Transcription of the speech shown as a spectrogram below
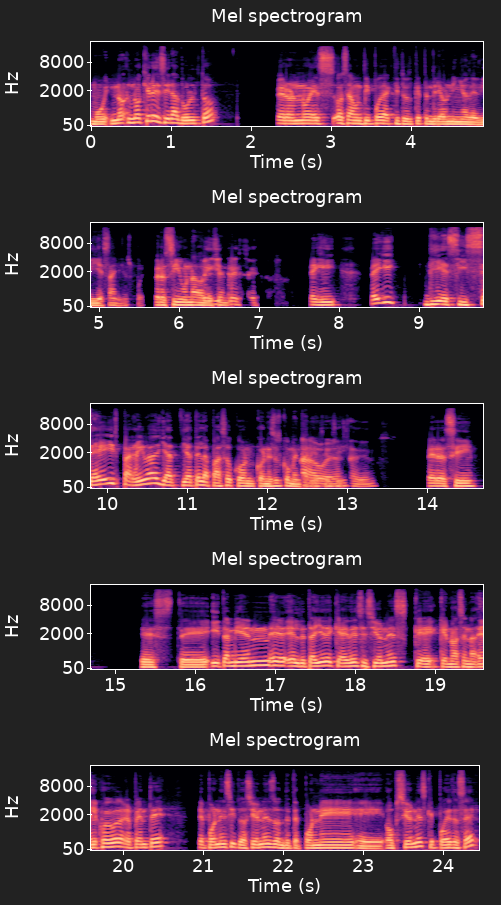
muy... No, no quiero decir adulto, pero no es, o sea, un tipo de actitud que tendría un niño de 10 años, pues. Pero sí un Peggy adolescente. 13. Peggy, Peggy 16 para arriba, ya, ya te la paso con, con esos Ah, comentarios. bueno, sí. está bien. Pero sí. Este. Y también eh, el detalle de que hay decisiones que, que no hacen nada. El juego de repente te pone en situaciones donde te pone eh, opciones que puedes hacer.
